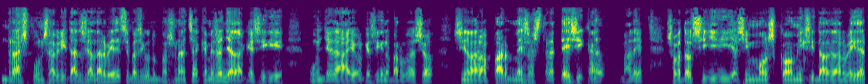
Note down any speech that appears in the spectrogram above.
responsabilitat. O sigui, el Darth Vader sempre ha sigut un personatge que, més enllà de que sigui un Jedi o el que sigui, no parlo d'això, sinó de la part més estratègica, vale? sobretot si llegim molts còmics i tal de Darth Vader,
